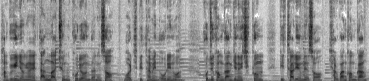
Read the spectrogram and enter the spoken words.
한국인 영양에 딱 맞춘 고려은단에서 멀티비타민 올인원, 호주 건강기능식품 비타리움에서 혈관건강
